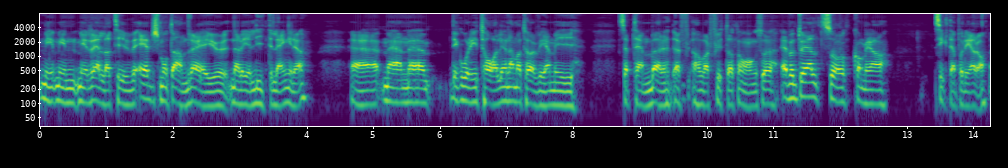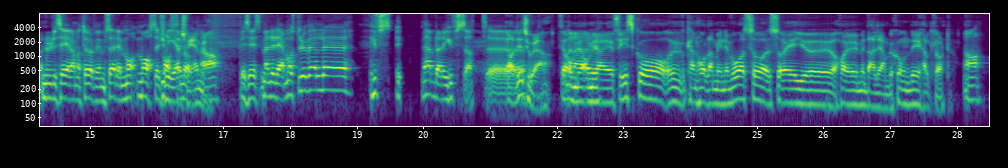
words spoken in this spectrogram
min, min, min relativ edge mot andra är ju när det är lite längre. Eh, Men eh, det går i Italien, amatör-VM i september. Det har varit flyttat någon gång. Så eventuellt så kommer jag sikta på det då. Och när du säger amatör-VM så är det ma- Masters-VM då? Masters-VM, ja. precis. Men det där måste du väl eh, hyfs, hävda dig hyfsat? Ja, det tror jag. För jag om, menar- jag om jag är frisk och, och kan hålla min nivå så, så är ju, har jag ju medaljambition, det är helt klart. Ja.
